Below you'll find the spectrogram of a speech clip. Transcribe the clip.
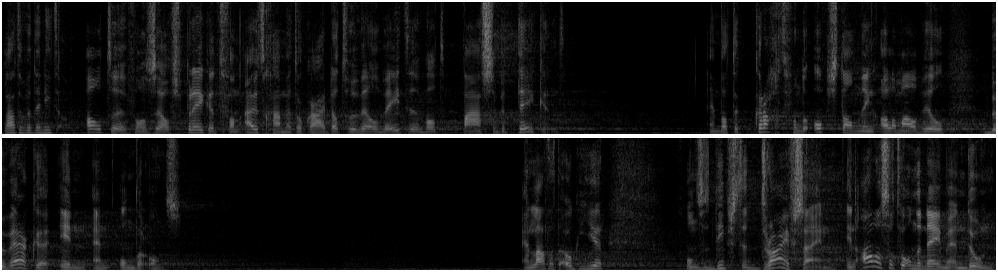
Laten we er niet al te vanzelfsprekend van uitgaan met elkaar dat we wel weten wat Pasen betekent. En wat de kracht van de opstanding allemaal wil bewerken in en onder ons. En laat het ook hier onze diepste drive zijn in alles wat we ondernemen en doen.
